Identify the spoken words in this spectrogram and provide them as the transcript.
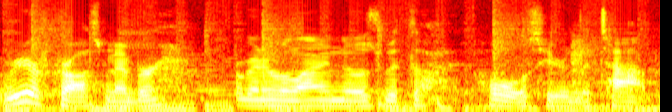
rear cross member, we're going to align those with the holes here in the top.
